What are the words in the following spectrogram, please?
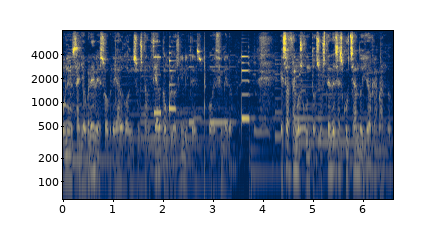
un ensayo breve sobre algo insustancial como los límites o efímero. Eso hacemos juntos, ustedes escuchando y yo remando.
